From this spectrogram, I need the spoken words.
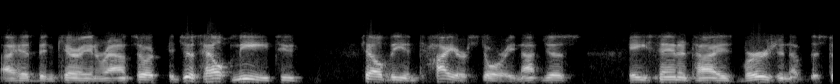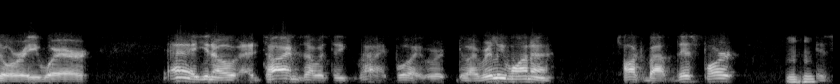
I had been carrying around. So it, it just helped me to tell the entire story, not just a sanitized version of the story where eh, you know, at times I would think, right, boy, we're, do I really want to talk about this part? Mm-hmm. It's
